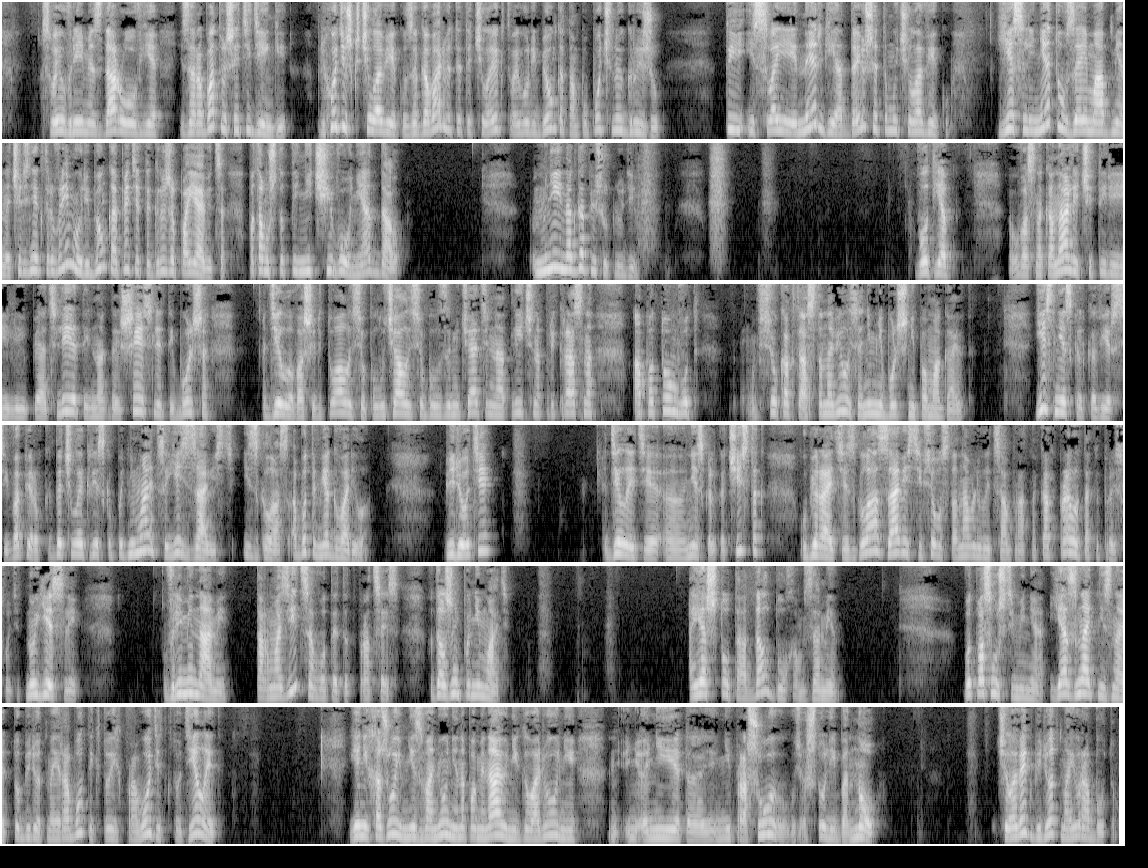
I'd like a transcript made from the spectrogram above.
свое время, здоровье и зарабатываешь эти деньги. Приходишь к человеку, заговаривает этот человек твоего ребенка там пупочную грыжу. Ты из своей энергии отдаешь этому человеку. Если нету взаимообмена, через некоторое время у ребенка опять эта грыжа появится, потому что ты ничего не отдал. Мне иногда пишут люди. Вот я у вас на канале 4 или 5 лет, иногда и 6 лет, и больше. Делала ваши ритуалы, все получалось, все было замечательно, отлично, прекрасно. А потом вот все как-то остановилось, они мне больше не помогают. Есть несколько версий. Во-первых, когда человек резко поднимается, есть зависть из глаз. Об этом я говорила. берете, делаете э, несколько чисток, убираете из глаз зависть, и все восстанавливается обратно. Как правило, так и происходит. Но если временами тормозится вот этот процесс, вы должны понимать, а я что-то отдал духом взамен. Вот послушайте меня, я знать не знаю, кто берет мои работы, кто их проводит, кто делает. Я не хожу им, не звоню, не напоминаю, не говорю, не, не, не, это, не прошу что-либо. Но человек берет мою работу.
